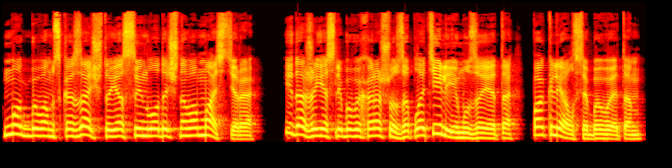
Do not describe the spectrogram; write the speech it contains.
мог бы вам сказать, что я сын лодочного мастера, и даже если бы вы хорошо заплатили ему за это, поклялся бы в этом».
